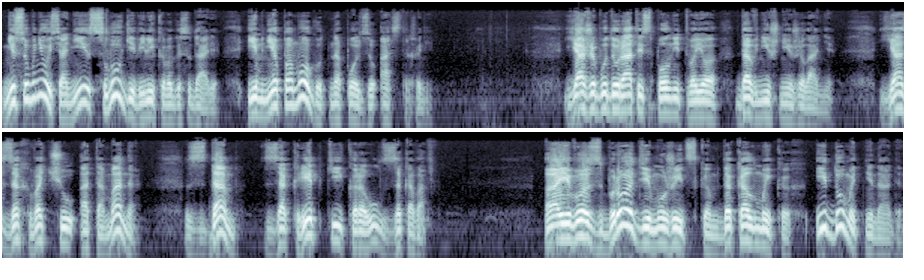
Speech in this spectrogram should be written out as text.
не сумнюсь, они слуги великого государя, и мне помогут на пользу Астрахани. Я же буду рад исполнить твое давнишнее желание. Я захвачу атамана, сдам за крепкий караул заковав. А его сброде мужицком да калмыках и думать не надо.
